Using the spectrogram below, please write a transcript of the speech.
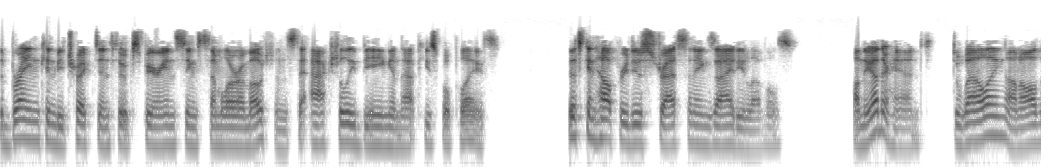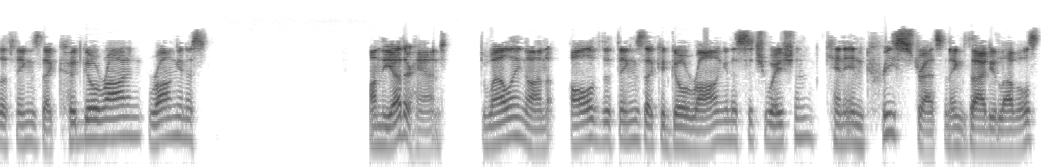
the brain can be tricked into experiencing similar emotions to actually being in that peaceful place. This can help reduce stress and anxiety levels. On the other hand, dwelling on all the things that could go wrong, wrong in a on the other hand, dwelling on all of the things that could go wrong in a situation can increase stress and anxiety levels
